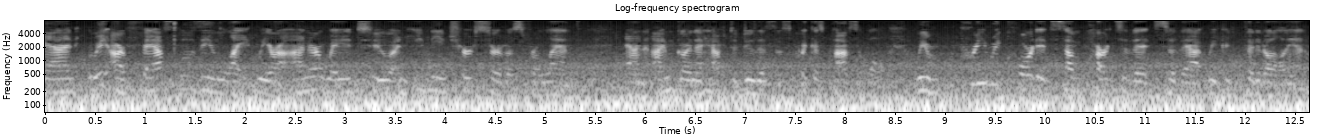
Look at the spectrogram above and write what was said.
And we are fast losing light. We are on our way to an evening church service for Lent. And I'm going to have to do this as quick as possible. We pre-recorded some parts of it so that we could fit it all in.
